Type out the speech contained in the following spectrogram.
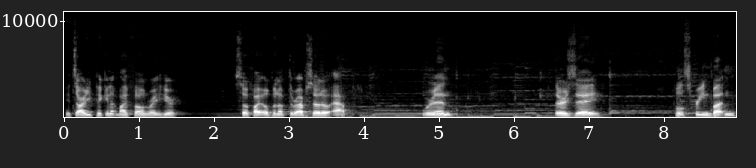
It's already picking up my phone right here. So if I open up the Rapsodo app, we're in. There's a full screen button,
